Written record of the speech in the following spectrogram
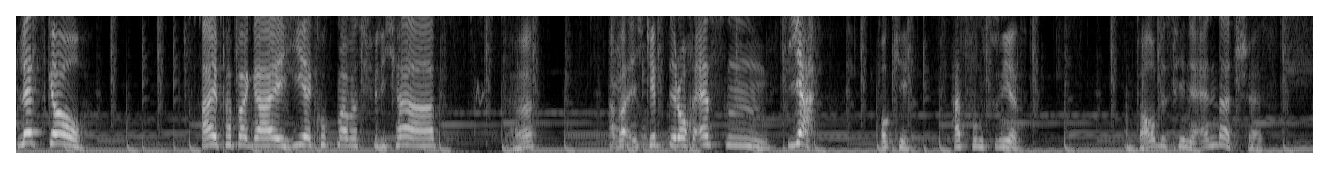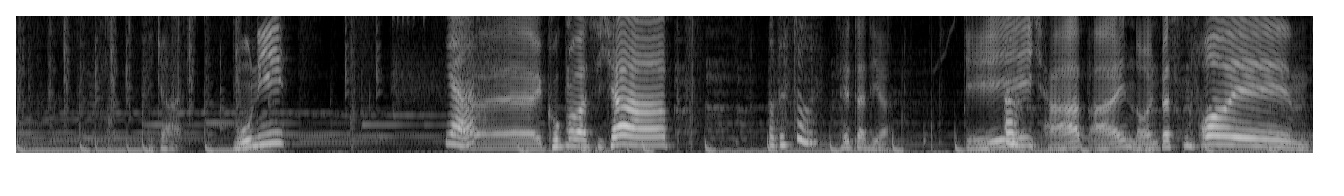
Let's go. Hi, Papagei. Hier, guck mal, was ich für dich hab. Hä? Aber ich geb dir doch Essen. Ja. Okay, hat funktioniert. Und warum ist hier eine Ender-Chest? Egal. Moni? Ja. Äh, guck mal, was ich hab. Wo bist du? Hinter dir. Ich habe einen neuen besten Freund.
